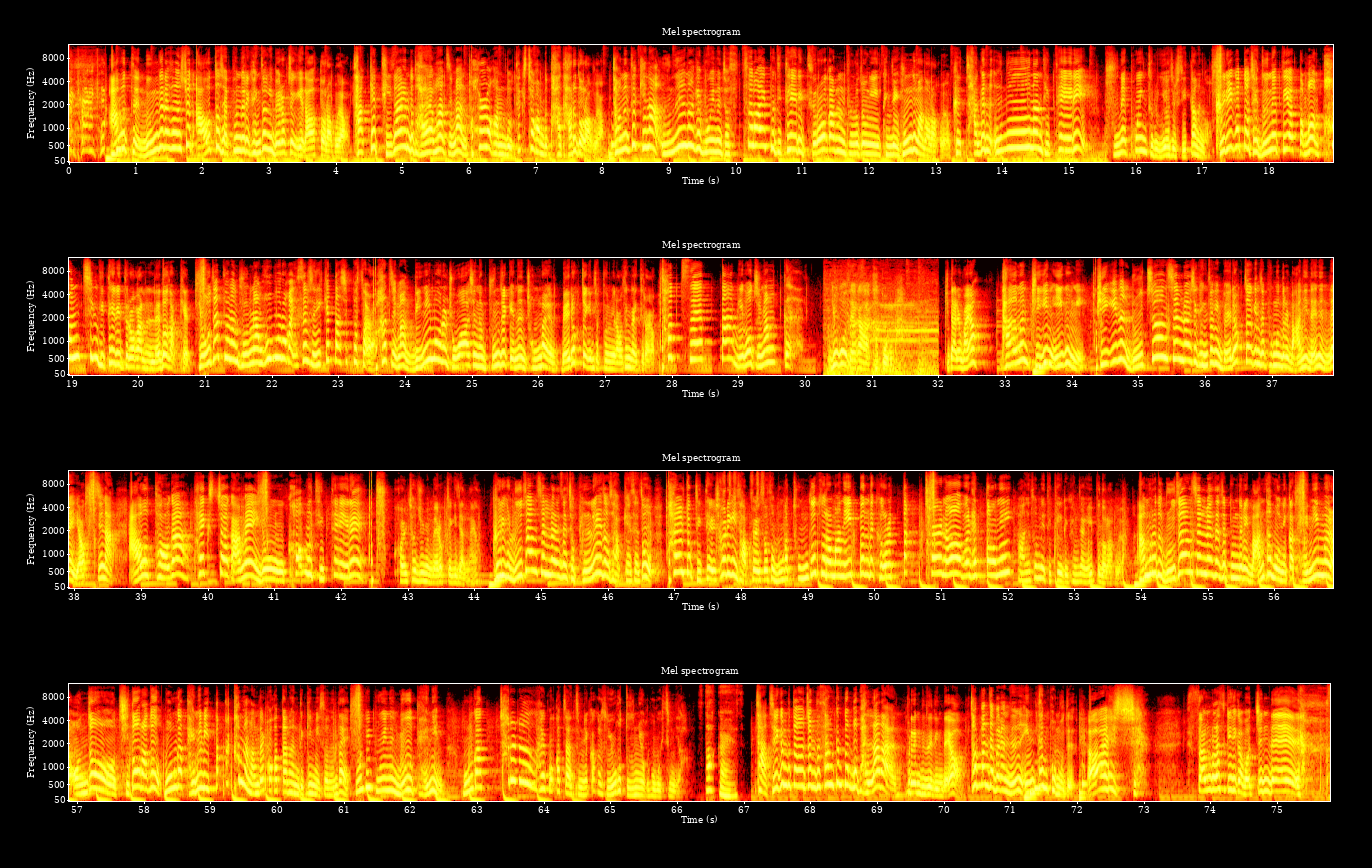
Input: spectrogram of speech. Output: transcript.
아무튼 뭉글에서는 short outer 제품들이 굉장히 매력적이게 나왔더라고요. 자켓 디자인도 다양하지만 컬러감도 텍스처감도 다 다르더라고요. 저는 특히나 은은하게 보이는 저 스트라이프 디테일이 들어간 블루종이 굉장히 궁금하더라고요. 그 작은 은은한 디테일이 부내 포인트로 이어질 수 있다는 거. 그리고 또 제 눈에 띄었던 건 punching 디테일이 들어간 leather 자켓. 이 제품은 분명 호불호가 있을 수 있겠다 싶었어요. 하지만 minimal을 좋아하시는 분들께는 정말 매력적인 제품이라고 생각이 들어요. 셔츠에 딱 입어주면 끝! 요거 내가 갖고 온다. 기다려봐요. 다음은 비긴 202. 비긴은 루즈한 실루엣이 굉장히 매력적인 제품들을 많이 내는데 역시나 아우터가 텍스처감에 요 커브 디테일에 툭 걸쳐주면 매력적이지 않나요? 그리고 루즈한 실루엣의 저 블레이저 자켓에도 팔 쪽 디테일 셔링이 잡혀있어서 뭔가 둥그스름하니 이쁜데 그걸 딱 turn-up을 했더니 안에 소매 디테일이 굉장히 이쁘더라고요. 아무래도 루즈한 실루엣의 제품들이 많다 보니까 데님을 얹어지더라도 뭔가 데님이 딱딱하면 안 될 것 같다는 느낌이 있었는데 여기 보이는 이 데님 뭔가 차르르 할 것 같지 않습니까? 그래서 이것도 눈여겨보고 있습니다. Stalkers. 자, 지금부터는 좀 더 상큼 똥고 발랄한 브랜드들인데요. 첫 번째 브랜드는 인템포 무드. 아이씨, 선글라스 끼니까 멋진데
